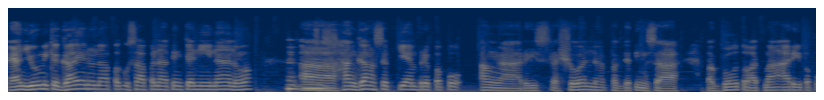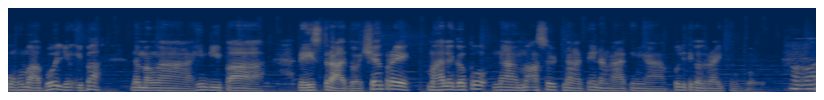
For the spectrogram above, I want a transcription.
Ayan, Yumi, kagaya nung napag-usapan natin kanina, no? Uh, hanggang Setyembre pa po ang uh, rehistrasyon pagdating sa pagboto at maaari pa pong humabol yung iba na mga hindi pa rehistrado. At syempre, mahalaga po na ma-assert natin ang ating uh, political right to vote. Oo.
